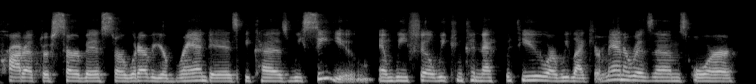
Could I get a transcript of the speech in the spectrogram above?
product or service or whatever your brand is because we see you and we feel we can connect with you or we like your mannerisms or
